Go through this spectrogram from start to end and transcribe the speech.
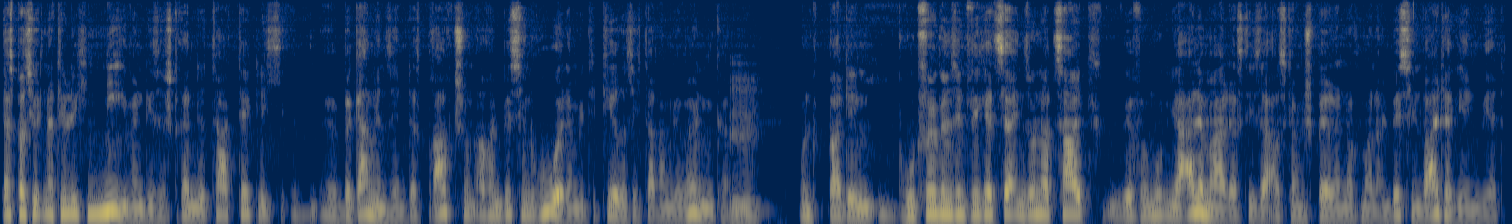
Das passiert natürlich nie, wenn diese Strände tagtäglich äh, begangen sind. Das braucht schon auch ein bisschen Ruhe, damit die Tiere sich daran gewöhnen können. Mhm. Und bei den Brutvögeln sind wir jetzt ja in so einer Zeit, wir vermuten ja alle mal, dass diese Ausgangssperre noch mal ein bisschen weitergehen wird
